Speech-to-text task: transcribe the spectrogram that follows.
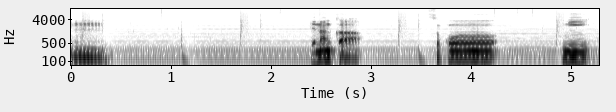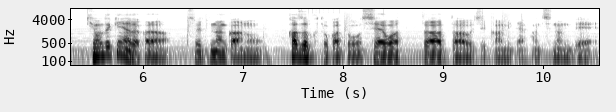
うん。で、なんか、そこに、基本的にはだから、そうやってなんかあの、家族とかと試合終わった後会う時間みたいな感じなんで、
